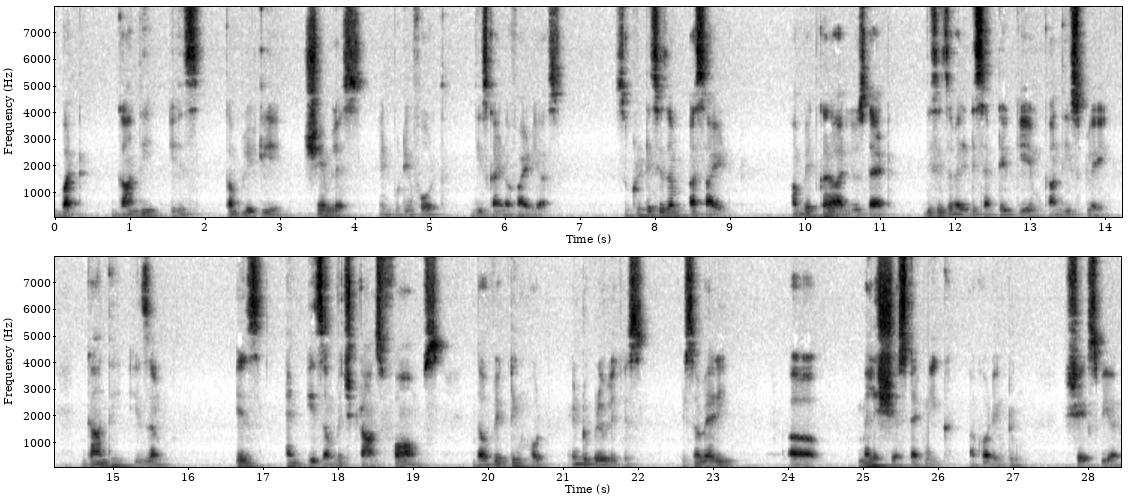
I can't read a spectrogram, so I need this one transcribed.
But Gandhi is completely shameless in putting forth these kind of ideas. So, criticism aside, Ambedkar argues that this is a very deceptive game Gandhi is playing. Gandhiism is an ism which transforms the victimhood into privileges. It's a very uh, malicious technique, according to Shakespeare,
